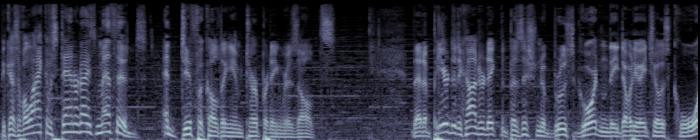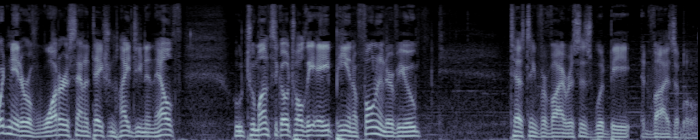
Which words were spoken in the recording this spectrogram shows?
because of a lack of standardized methods and difficulty interpreting results. That appeared to contradict the position of Bruce Gordon, the WHO's coordinator of water, sanitation, hygiene, and health, who two months ago told the AP in a phone interview testing for viruses would be advisable.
